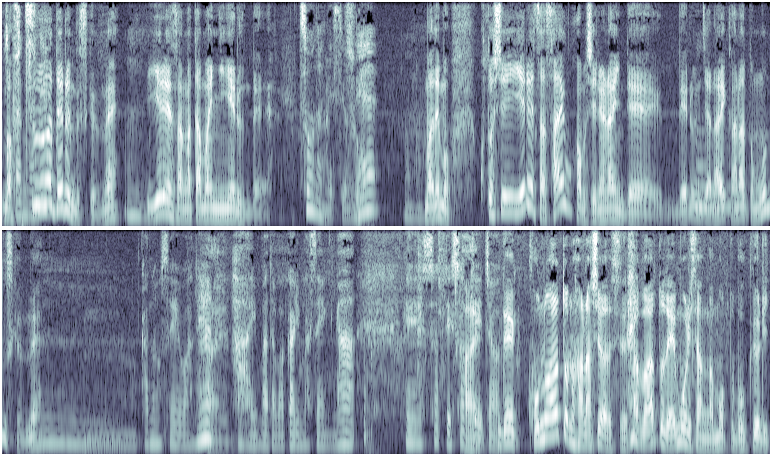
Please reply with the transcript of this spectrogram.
まあ、普通は出るんですけどね、うん、イエレンさんがたまに逃げるんで。そうなんですよね。まあでも、今年イエレンさん、最後かもしれないんで、出るんじゃないかなと思うんですけどね。可能性はね、はい、はい、まだ分かりませんが。えー、さてさて、はい、じゃあ。でこの後の話はですね、多分後で江森さんがもっと僕より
